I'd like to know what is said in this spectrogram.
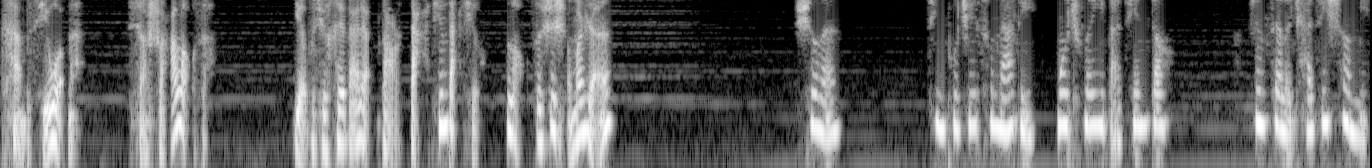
看不起我们，想耍老子？也不去黑白两道打听打听，老子是什么人？”说完，竟不知从哪里摸出了一把尖刀，扔在了茶几上面。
